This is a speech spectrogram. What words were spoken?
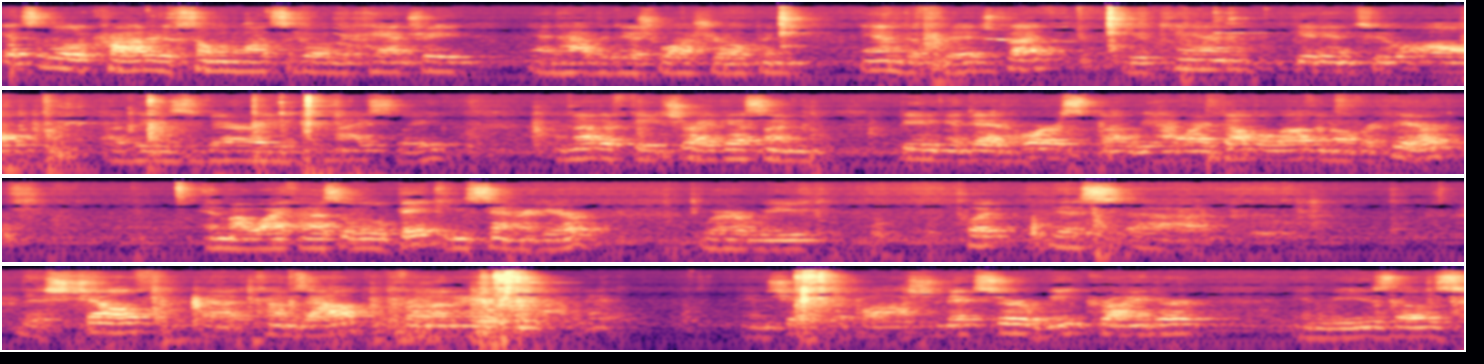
gets a little crowded if someone wants to go in the pantry and have the dishwasher open and the fridge, but you can get into all of these very nicely. Another feature, I guess I'm beating a dead horse, but we have our double oven over here, and my wife has a little baking center here where we put this uh, this shelf that comes out from underneath the cabinet, and she has a Bosch mixer, wheat grinder, and we use those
